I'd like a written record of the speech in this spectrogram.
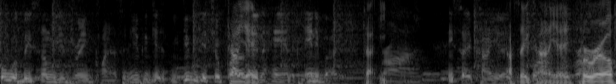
Who would be some of your dream clients if you could get if you could get your product Kanye. in the hand of anybody? Kanye. He said Kanye. I say Brian. Kanye. Pharrell.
